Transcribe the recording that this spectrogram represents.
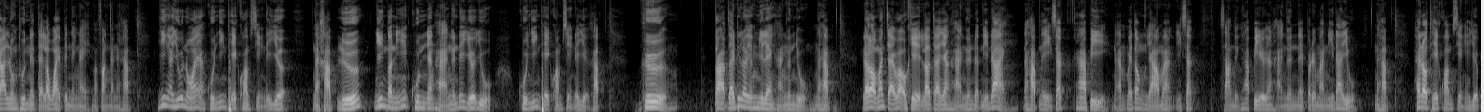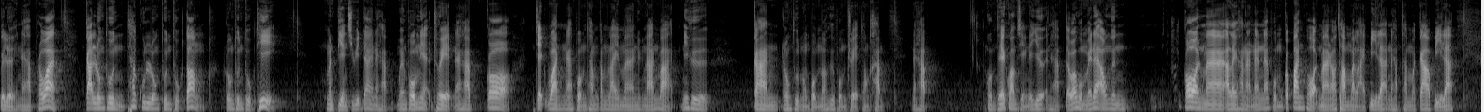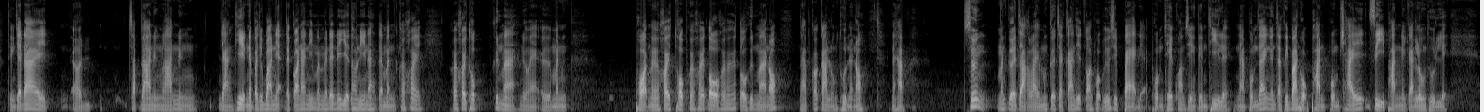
การลงทุนในแต่ละวัยเป็นยังไงมาฟังกันนะครับ ยิ่งอายุน้อยอะคุณยิ่งเทคความเสี่ยงได้เยอะนะครับหรือยิ่งตอนนี้คุณยังหาเงินได้เยอะอยู่ คุณยิ่งเทคความเสี่ยงได้เยอะครับ คือตราบใดที่เรายังมีแรงหาเงินอยู่นะครับแล้วเรามั่นใจว่าโอเค เราจะยังหาเงินแบบนี้ได้นะครับในอีกสัก 5 ปีนะไม่ต้องยาวมากอีกสัก 3-5 ปีเรายังหาเงินในปริมาณนี้ได้อยู่นะครับให้เราเทคความเสี่ยงเยอะๆไปเลยนะครับ เพราะว่าการลงทุนถ้าคุณลงทุนถูกต้องลงทุนถูกที่ มันเปลี่ยนชีวิตได้นะครับ เหมือนผมเนี่ยเทรดนะครับ ก็ 7 วันนะผมทำกำไรมา 1 ล้านบาท นี่คือการลงทุนของผมเนาะคือผมเทรดทองคำนะครับ ผมเทคความเสี่ยงได้เยอะนะครับ แต่ว่าผมไม่ได้เอาเงินก้อนมาอะไรขนาดนั้นนะ ผมก็ปั้นพอร์ตมาเนาะทำมาหลายปีแล้วนะครับทำมา 9 ปีแล้ว ถึงจะได้สัปดาห์หนึ่งล้านหนึ่งอย่างที่เห็นในปัจจุบันเนี่ยแต่ก่อนหน้านี้มันไม่ได้ได้เยอะเท่านี้นะแต่มันค่อยๆค่อยๆ ทบขึ้นมาเนอะไหมเออมัน พอร์ตมันค่อยๆทบค่อยๆโตค่อยๆโตขึ้นมาเนาะนะครับก็การลงทุนอะเนาะนะครับซึ่งมันเกิดจากอะไร มันเกิดจากการที่ตอนผมอายุ18เนี่ย ผมเทคความเสี่ยงเต็มที่เลยนะ ผมได้เงินจากที่บ้าน 6,000 ผมใช้ 4,000 ในการลงทุนเลย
